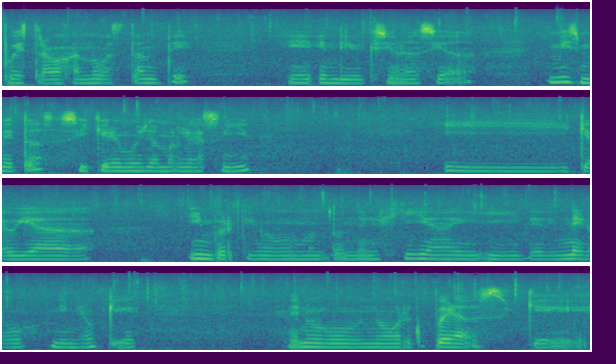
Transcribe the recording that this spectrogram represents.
pues trabajando bastante eh, en dirección hacia mis metas, si queremos llamarle así, y que había invertido un montón de energía y, de dinero, dinero que de nuevo no recuperas, que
